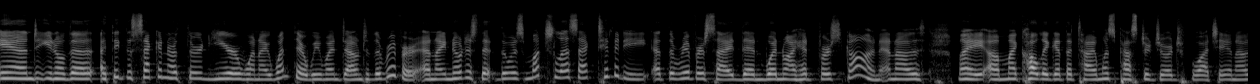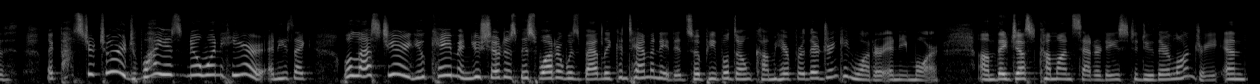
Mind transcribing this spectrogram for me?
and you know the I think the second or third year when I went there, we went down to the river, and I noticed that there was much less activity at the riverside than when I had first gone, and I was my uh, my colleague at the time was Pastor George Fuache, and I was like, Pastor George, why is no one here? And he's like well, last year you came and you showed us this water was badly contaminated, so people don't come here for their drinking water anymore. Um, they just come on Saturdays to do their laundry. And,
